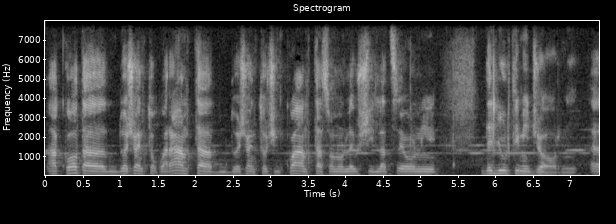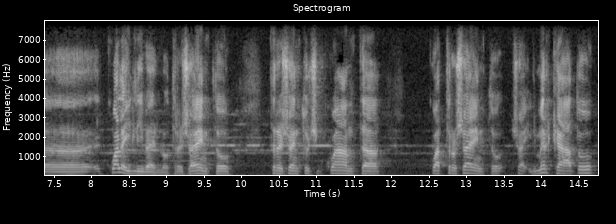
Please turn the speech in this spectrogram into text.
a quota 240-250 sono le oscillazioni degli ultimi giorni. Eh, qual è il livello? 300, 350, 400? Cioè il mercato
